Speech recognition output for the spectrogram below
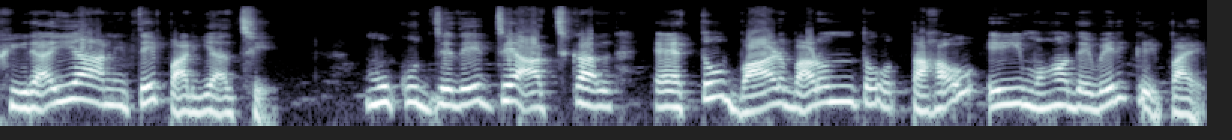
ফিরাইয়া আনিতে পারিয়াছে। মুকুজ্জেদের যে আজকাল এত বার বাড়ন্ত, তাহাও এই মহাদেবের কৃপায়।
